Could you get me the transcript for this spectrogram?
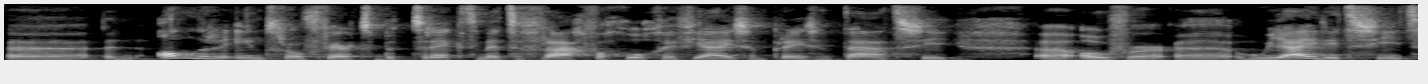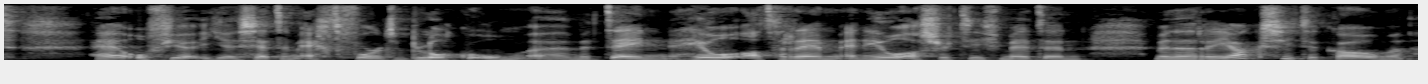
uh, een andere introvert betrekt met de vraag van: Goh, geef jij eens een presentatie uh, over hoe jij dit ziet Hè, of je, je zet hem echt voor het blok om meteen heel ad rem en heel assertief met een, met een reactie te komen.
